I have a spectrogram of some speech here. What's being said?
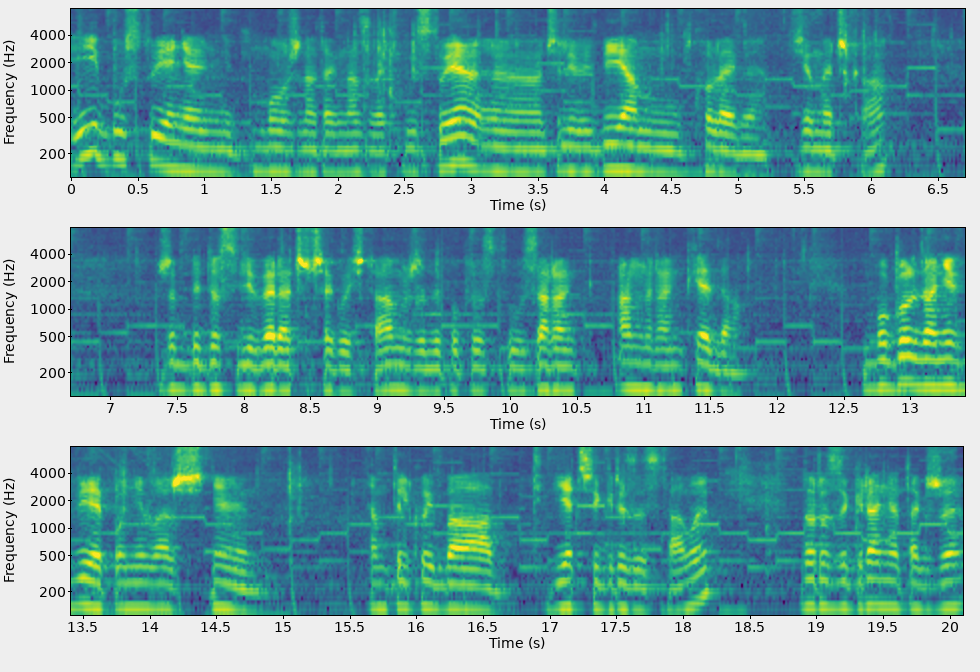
I boostuję, nie wiem, można tak nazwać, boostuję, e, czyli wybijam kolegę, ziomeczka, żeby do Silvera czy czegoś tam, żeby po prostu z unrank Unrankeda. Bo Golda nie wbiję, ponieważ, nie wiem, tam tylko chyba dwie, trzy gry zostały do rozegrania, także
